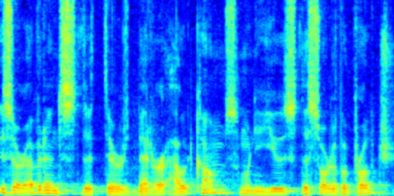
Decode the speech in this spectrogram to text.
Is there evidence that there's better outcomes when you use this sort of approach?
